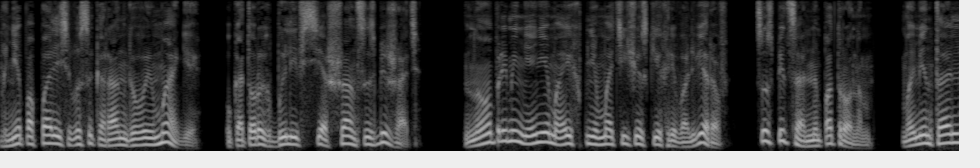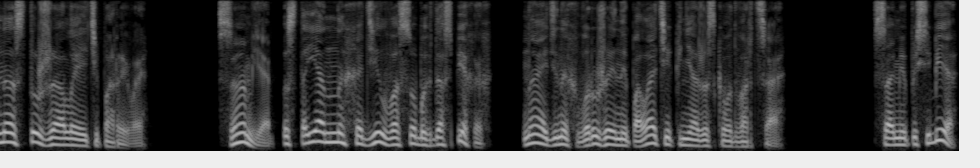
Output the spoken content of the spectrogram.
мне попались высокоранговые маги, у которых были все шансы сбежать. Но применение моих пневматических револьверов со специальным патроном моментально остужало эти порывы. Сам я постоянно ходил в особых доспехах, найденных в оружейной палате княжеского дворца. Сами по себе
